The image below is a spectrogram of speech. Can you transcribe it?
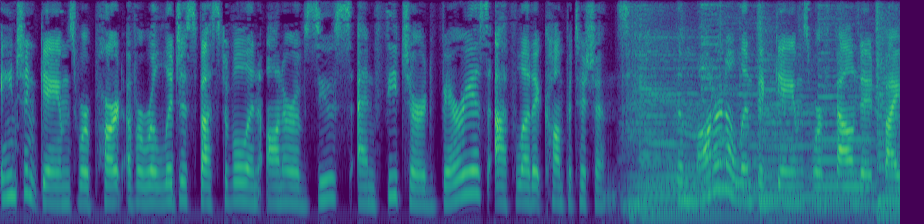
ancient games were part of a religious festival in honor of Zeus and featured various athletic competitions. The modern Olympic Games were founded by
